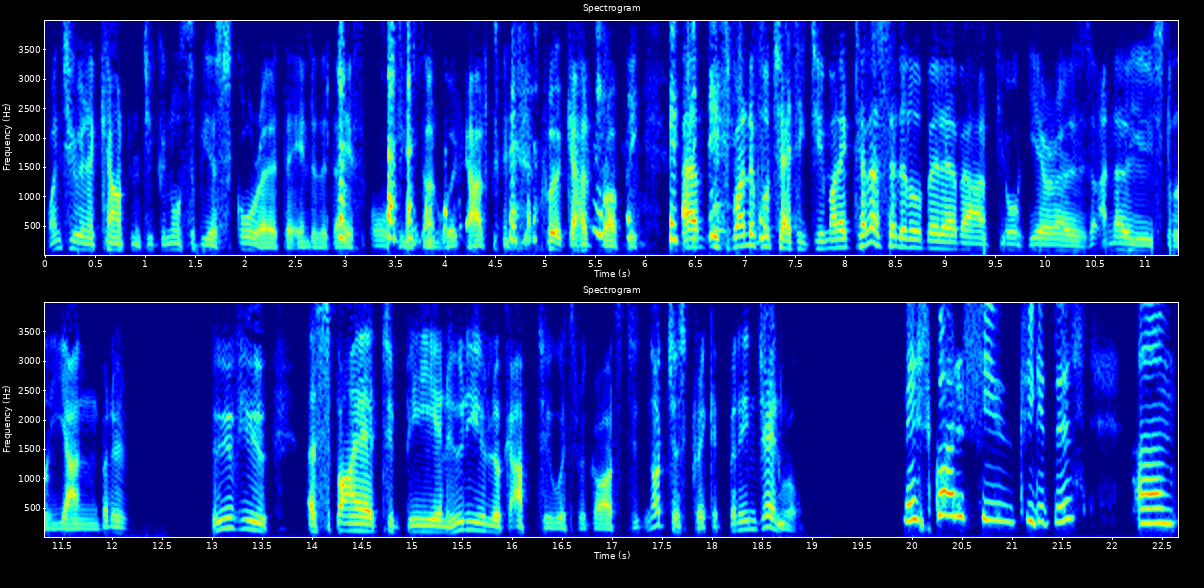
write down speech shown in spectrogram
once you're an accountant, you can also be a scorer at the end of the day if all things don't work out work out properly. Um, it's wonderful chatting to you, Monik. Tell us a little bit about your heroes. I know you're still young, but who, have you aspired to be, and who do you look up to with regards to not just cricket but in general? There's quite a few cricketers. Um,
